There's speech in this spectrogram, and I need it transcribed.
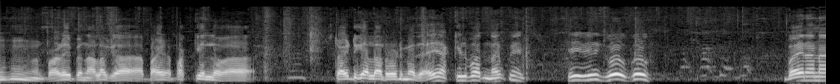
ఉహుం, పాడైపోయింది. అలాగా పక్కకి వెళ్ళావా స్ట్రైట్కి వెళ్ళాలి రోడ్డు మీద. ఏ గో గో. బాయ్ నాన్న.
